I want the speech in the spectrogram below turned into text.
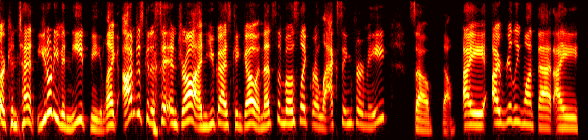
are content. You don't even need me. Like I'm just gonna sit and draw and you guys can go. And that's the most like relaxing for me. So no, I I really want that. I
